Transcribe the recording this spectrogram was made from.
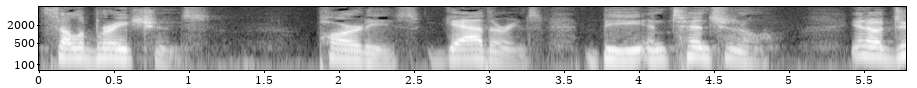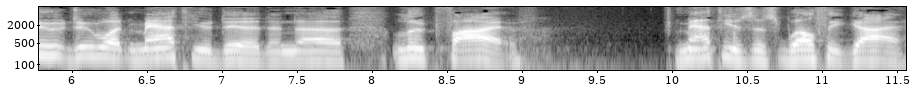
Celebrations, parties, gatherings, be intentional. You know, do, do what Matthew did in uh, Luke 5. Matthew's this wealthy guy.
